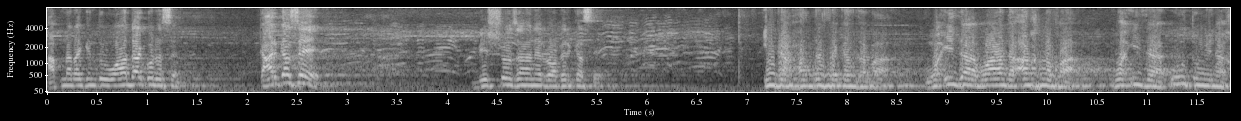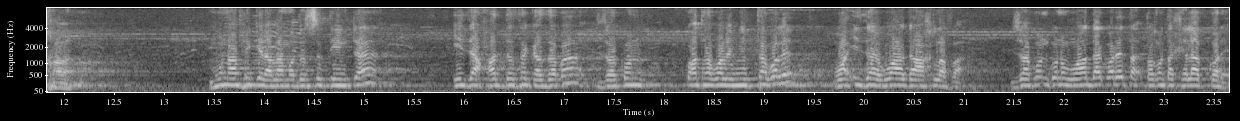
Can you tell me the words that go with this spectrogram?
আপনারা কিন্তু ওয়াদা করেছেন। কার কাছে? বিশ্বজাহানের রবের কাছে। ইদা হাদাসা কাযাবা, ওয়া ইদা ওয়াদা আখলাফা, ওয়া ইদা উতুমিনা খান। মুনাফিকের আলামত হচ্ছে তিনটা। ইদা হাদাসা কাযাবা, যখন কথা বলে, মিথ্যা বলে, ওয়া ইদা ওয়াদা আখলাফা। যখন কোনো ওয়াদা করে তা- তখন তা খেলাপ করে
